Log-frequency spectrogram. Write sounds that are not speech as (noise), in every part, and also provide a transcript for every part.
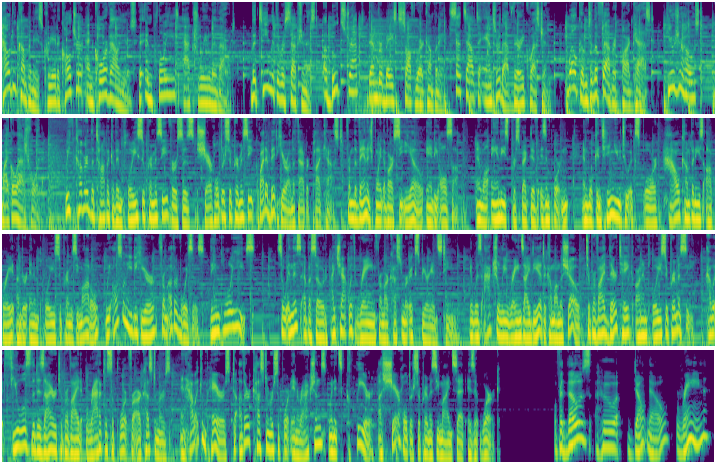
How do companies create a culture and core values that employees actually live out? The team at The Receptionist, a bootstrapped Denver based software company, sets out to answer that very question. Welcome to the Fabric Podcast. Here's your host, Michael Ashford. We've covered the topic of employee supremacy versus shareholder supremacy quite a bit here on the Fabric podcast from the vantage point of our CEO, Andy Alsop. And while Andy's perspective is important and will continue to explore how companies operate under an employee supremacy model, we also need to hear from other voices, the employees. So, in this episode, I chat with Rain from our customer experience team. It was actually Rain's idea to come on the show to provide their take on employee supremacy, how it fuels the desire to provide radical support for our customers, and how it compares to other customer support interactions when it's clear a shareholder supremacy mindset is at work. Well, for those who don't know, Rain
